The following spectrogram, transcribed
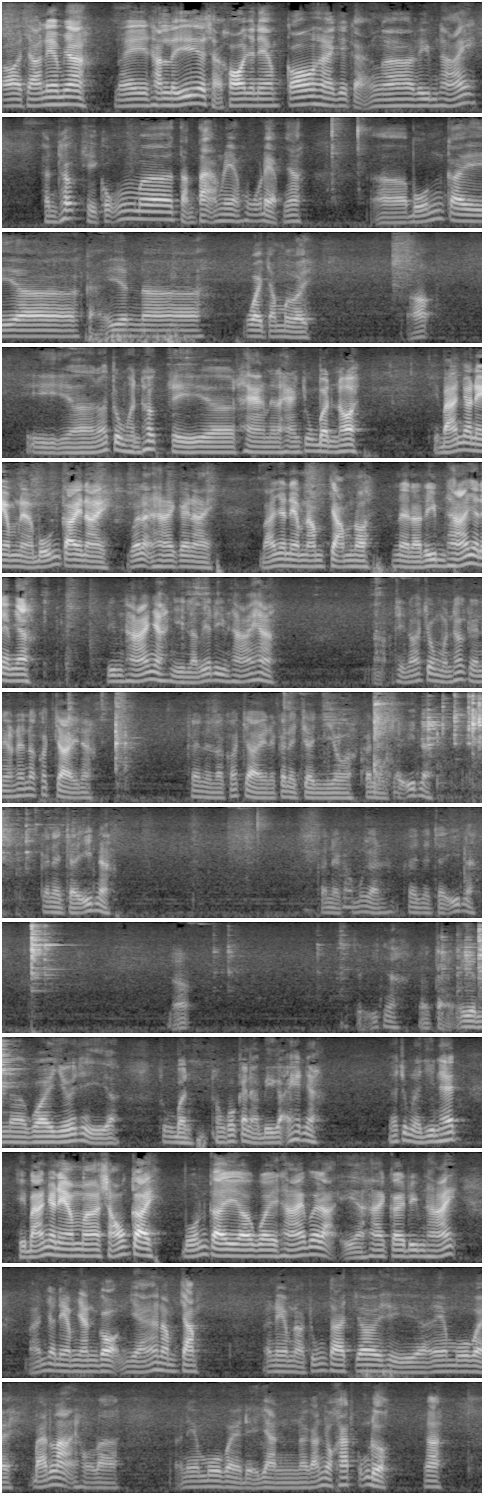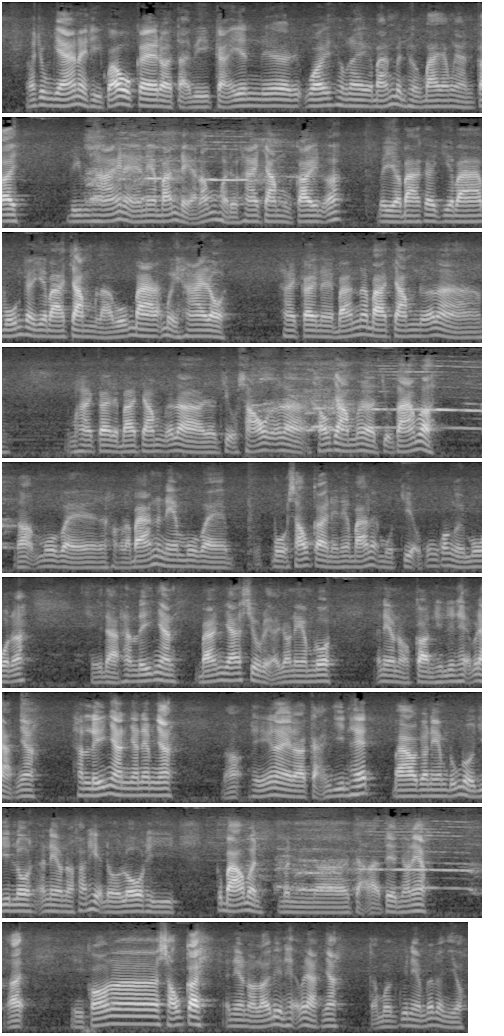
Rồi chào anh em nha. Này thanh lý xả kho cho anh em. Có hai cây cạn uh, rim thái. Hình thức thì cũng uh, tạm tạm anh em Không có đẹp nha. Uh, cây uh, yên uh, quay 110 Đó. Thì uh, nói chung hình thức thì uh, hàng này là hàng trung bình thôi. Thì bán cho anh em nè bốn cây này Với lại hai cây này. Bán cho anh em 500 thôi. Này là rim thái cho anh em nha. Rim thái nha Nhìn là biết rim thái ha. Đó, thì nói chung mình thức thì anh em thấy nó có chày nè cây này là có chày này cây này chày nhiều à. cây này chày ít này, cây này chày ít nè. Cây này không có gần. Cây này chày ít nè. Đó. Chày ít nha. Rồi cạn yên ờ, quay dưới thì ờ, trung bình. Không có cây nào bị gãy hết nha. Nói chung là zin hết. Thì bán cho anh em ờ, 6 cây. 4 cây quay thái với lại hai cây rim thái. Bán cho anh em nhanh gọn giá 500 anh em nào chúng ta chơi thì anh em mua về bán lại hoặc là anh em mua về để dành à, gắn cho khách cũng được, nha. Nói chung giá này thì quá ok rồi, tại vì cả yên à, quay hôm nay bán bình thường 300 ngàn cây. Rim thái này, anh em bán rẻ lắm phải được 200 một cây nữa. Bây giờ ba cây kia ba, bốn cây kia 300 là 43 đã 12 rồi. Hai cây này bán 300 nữa là, hai cây này 300 nữa là triệu 6 nữa là 600 nữa là triệu 8 rồi. Đó, mua về hoặc là bán, anh em mua về bộ 6 cây này, anh em bán lại một triệu cũng có người mua nữa thì đạt thanh lý nhanh bán giá siêu rẻ cho anh em luôn. Anh em nào cần thì liên hệ với đạt nha. Thanh lý nhanh nha anh em nha. Đó thì cái này là cảng zin hết bao cho anh em đúng đồ zin luôn. Anh em nào phát hiện đồ lô thì cứ báo mình mình uh, trả lại tiền cho anh em. Đấy thì có ờ, 6 cây anh em nào lấy liên hệ với đạt nha. Cảm ơn quý anh em rất là nhiều.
